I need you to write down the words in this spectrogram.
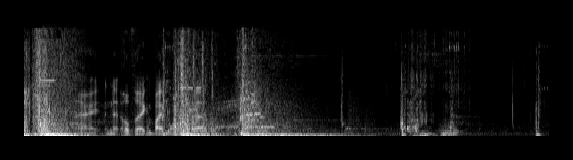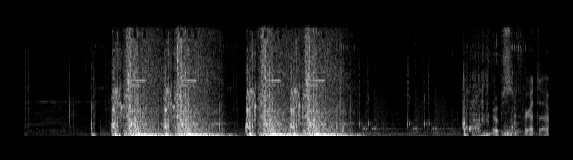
Alright, and hopefully I can buy more with that. Oops, forgot to...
